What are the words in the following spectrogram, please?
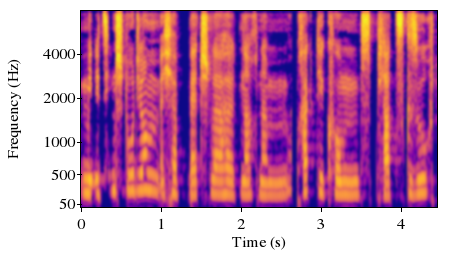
Medizinstudium, ich habe Bachelor halt nach einem Praktikumsplatz gesucht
